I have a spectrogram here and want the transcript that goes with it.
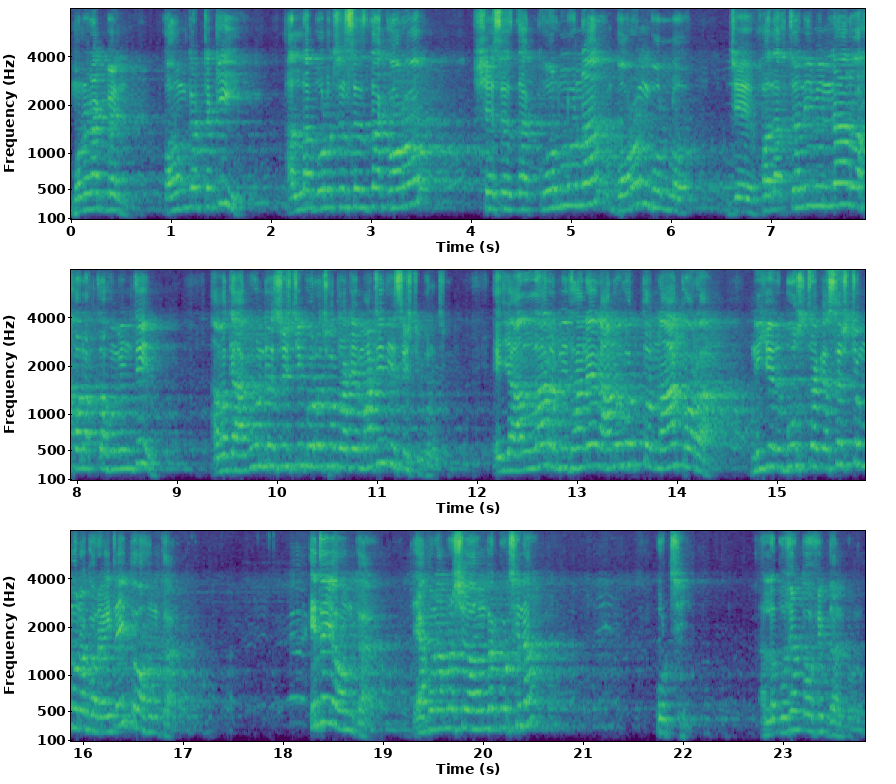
মনে রাখবেন, অহংকারটা কি? আল্লাহ বলেছেন, সেজদা করো, সে সেজদা করল না, বরং বলল যে ফালাক্তানি মিন্নার বা ফালাক্তাহু মিন আমাকে আগুন দিয়ে সৃষ্টি করেছ, তাকে মাটি দিয়ে সৃষ্টি করেছ। এই যে আল্লাহর বিধানের আনুগত্য না করা, নিজের বুঝটাকে শ্রেষ্ঠ মনে করা, এটাই তো অহংকার। এটাই অহংকার। এখন আমরা সে অহংকার করছি না? করছি। আল্লাহ বোঝার তৌফিক দান করুন।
